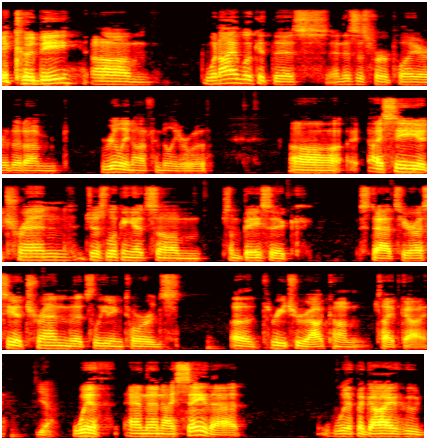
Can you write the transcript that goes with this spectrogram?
It could be. Um, when I look at this, and this is for a player that I'm really not familiar with, uh, I see a trend just looking at some some basic stats here. I see a trend that's leading towards a three true outcome type guy. Yeah. With and then I say that with a guy who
